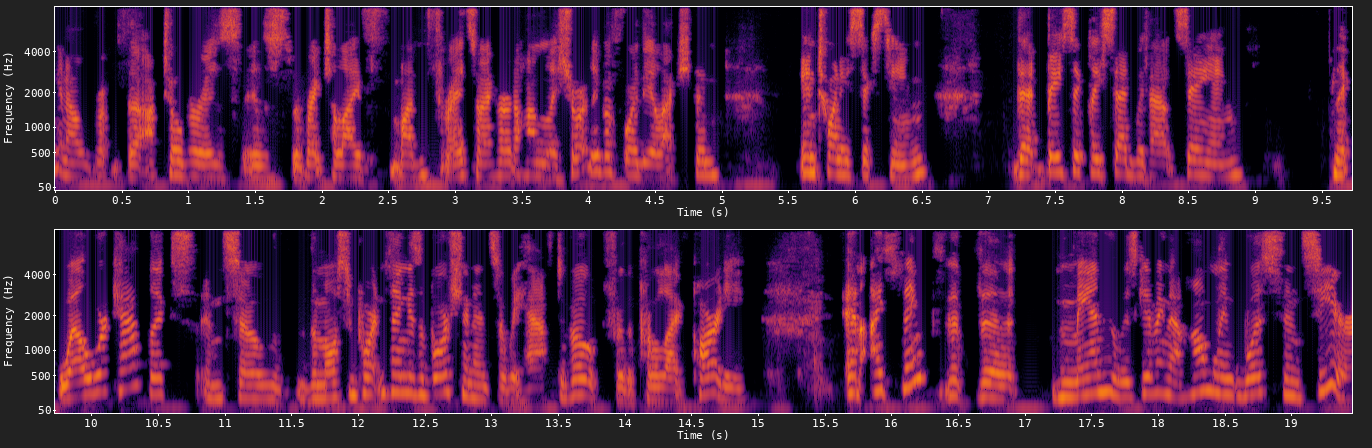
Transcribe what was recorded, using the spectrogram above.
you know the October is is the Right to Life month, right? So I heard a homily shortly before the election in 2016 that basically said without saying like, well, we're Catholics, and so the most important thing is abortion, and so we have to vote for the pro-life party. And I think that the man who was giving that homily was sincere,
